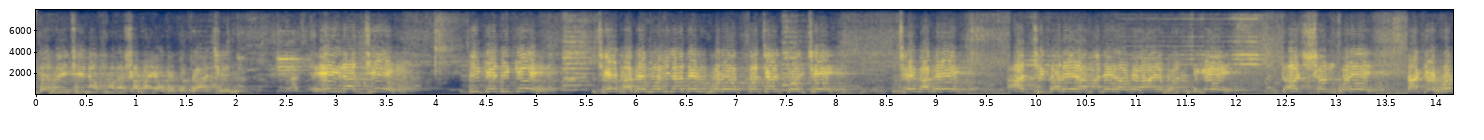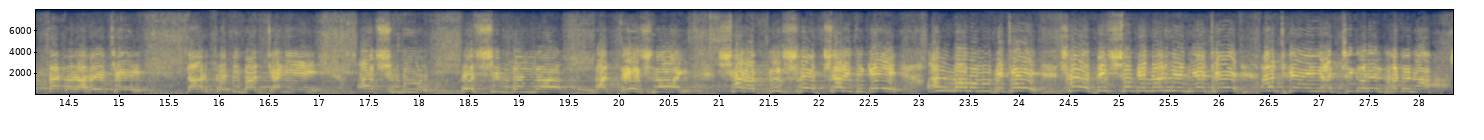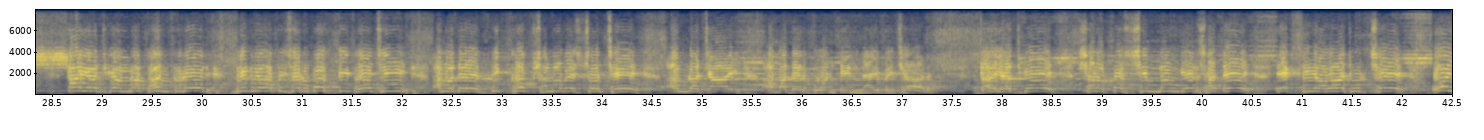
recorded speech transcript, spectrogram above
একত্রিত হয়েছেন, আপনারা সবাই অবগত আছেন। এই রাজ্যে দিকে দিকে যেভাবে মহিলাদের উপরে অত্যাচার চলছে, যেভাবে আর্যিকরের আমাদের অবহায় ভূমিকে ধর্ষণ করে তাকে হত্যা করা হয়েছে তার প্রতিবাদ জানিয়ে আজ শুধু পশ্চিমবঙ্গ বা দেশ নয়, সারা বিশ্ব চারিদিকে আন্দোলন উঠেছে, সারা বিশ্বকে নাড়িয়ে দিয়েছে আজকে এই আর্যিকরের ঘটনা। তাই আজকে আমরা কানপুরের বিডিও অফিসের উপস্থিত হয়েছি। আমাদের বিক্ষোভ সমাবেশ চলছে। আমরা চাই আমাদের বোনটির ন্যায় বিচার। তাই আজকে সারা পশ্চিমবঙ্গের সাথে একটি আওয়াজ উঠছে, ওই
